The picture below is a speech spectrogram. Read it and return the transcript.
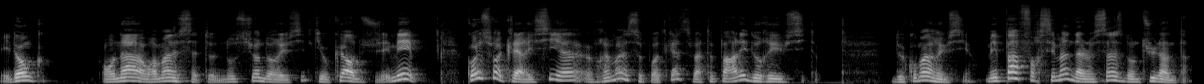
Et donc, on a vraiment cette notion de réussite qui est au cœur du sujet. Mais qu'on soit clair ici, hein, vraiment ce podcast va te parler de réussite, de comment réussir, mais pas forcément dans le sens dont tu l'entends.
